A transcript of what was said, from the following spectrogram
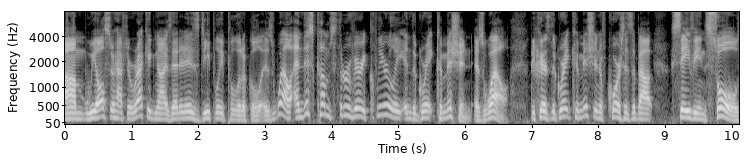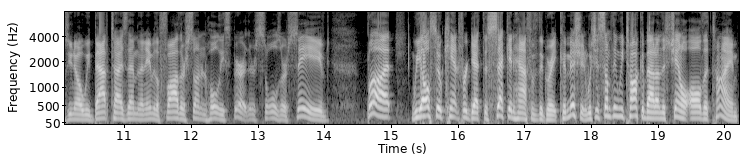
um, we also have to recognize that it is deeply political as well. And this comes through very clearly in the Great Commission as well, because the Great Commission, of course, is about saving souls. You know, we baptize them in the name of the Father, Son, and Holy Spirit. Their souls are saved but we also can't forget the second half of the Great Commission, which is something we talk about on this channel all the time.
